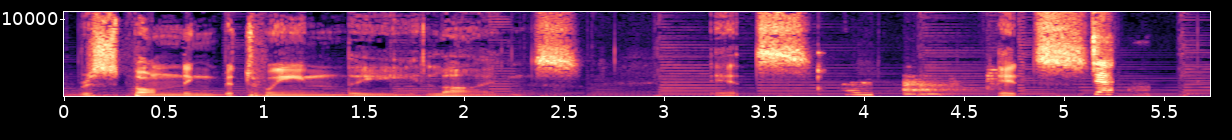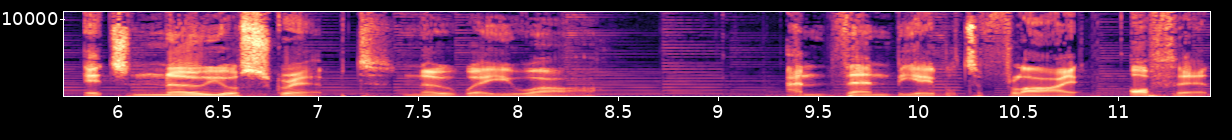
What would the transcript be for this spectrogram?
responding between the lines. It's it's it's know your script, know where you are, and then be able to fly off it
